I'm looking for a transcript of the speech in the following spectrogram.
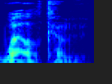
Welcome.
